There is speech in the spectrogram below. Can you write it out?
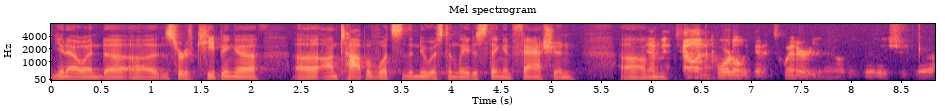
you know, and uh, uh, sort of keeping a uh, on top of what's the newest and latest thing in fashion. Um, yeah, I've been telling Portal to get a Twitter. You know, they really should uh,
